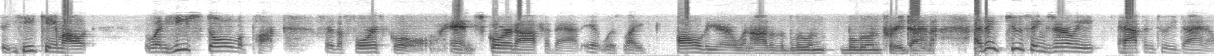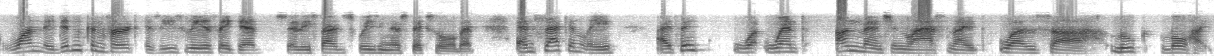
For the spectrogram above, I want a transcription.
he came out when he stole the puck for the fourth goal and scored off of that. It was like all the air went out of the balloon balloon for Edina. I think two things early happened to Edina. One, they didn't convert as easily as they did, so they started squeezing their sticks a little bit. And secondly, I think what went unmentioned last night was uh, Luke Loheit,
